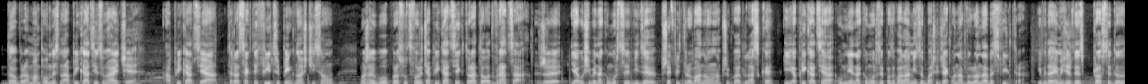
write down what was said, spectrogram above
Dobra, mam pomysł na aplikację, słuchajcie. Aplikacja, teraz jak te filtry piękności są, można by było po prostu stworzyć aplikację, która to odwraca, że ja u siebie na komórce widzę przefiltrowaną na przykład laskę i aplikacja u mnie na komórce pozwala mi zobaczyć, jak ona wygląda bez filtra. I wydaje mi się, że to jest proste do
